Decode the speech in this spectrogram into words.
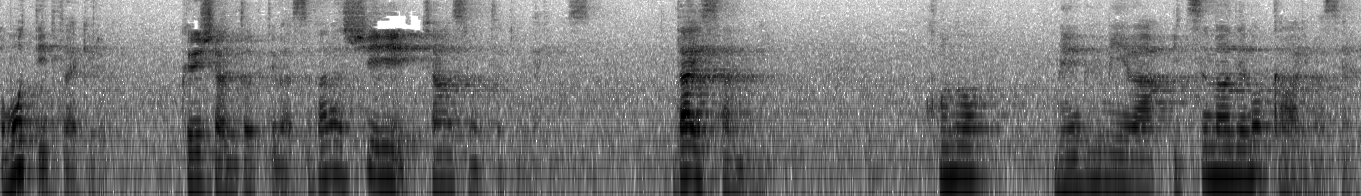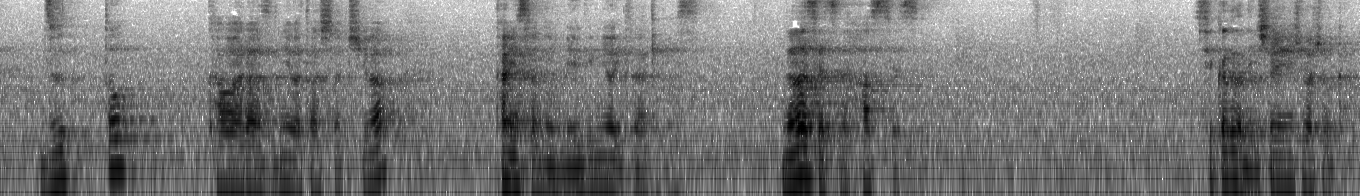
思っていただける。クリスチャンにとっては素晴らしいチャンスの時になります。第3にこの恵みはいつまでも変わりません。ずっと変わらずに私たちは神様の恵みをいただけます。7節8節。せっかくなんで一緒にしましょうか。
